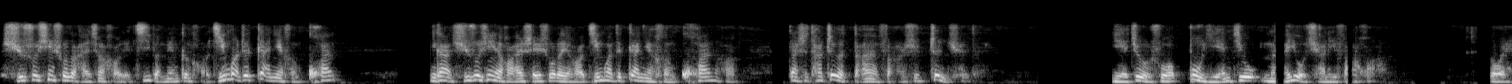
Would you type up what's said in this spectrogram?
徐书新说的还算好点，基本面更好，尽管这概念很宽。你看徐书新也好，还是谁说的也好，尽管这概念很宽哈，但是他这个答案反而是正确的。也就是说，不研究没有权利发话。各位，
